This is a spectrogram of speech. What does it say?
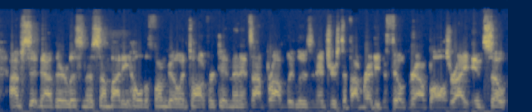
I'm sitting out there listening to somebody hold a fungo and talk for 10 minutes, I'm probably losing interest if I'm ready to field ground balls, right? And so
